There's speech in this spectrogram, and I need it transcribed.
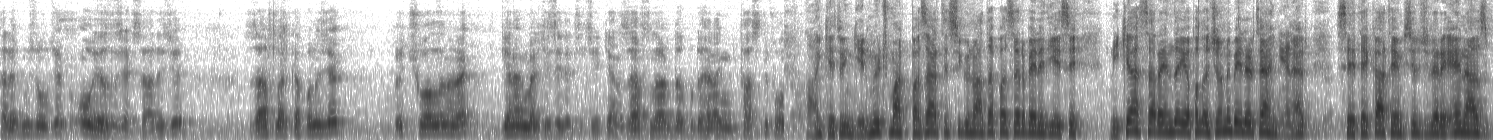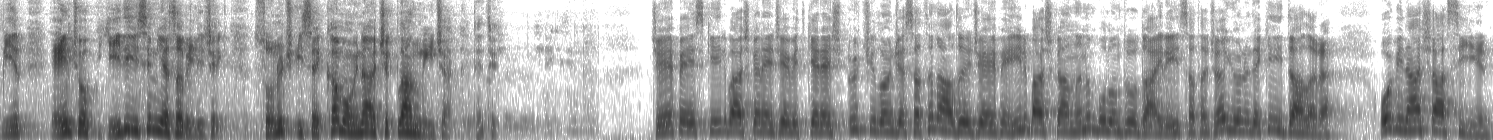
talebimiz olacak. O yazılacak sadece. Zarflar kapanacak ve çuvallanarak genel merkeze iletilecek. Yani zarflarda burada herhangi bir tasnif olmayacak. Anketin 23 Mart Pazartesi günü Adapazarı Belediyesi Nikah Sarayı'nda yapılacağını belirten Yener, STK temsilcileri en az bir, en çok 7 isim yazabilecek. Sonuç ise kamuoyuna açıklanmayacak, dedi. CHP eski il başkanı Ecevit Geleş 3 yıl önce satın aldığı CHP il başkanlığının bulunduğu daireyi satacağı yönündeki iddialara o bina şahsi yerim,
